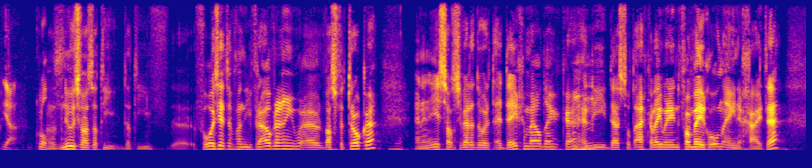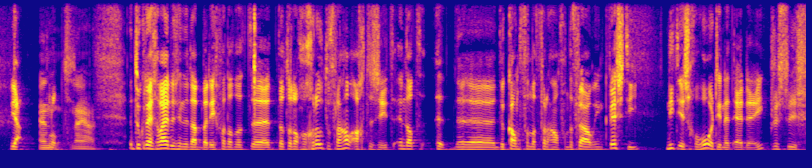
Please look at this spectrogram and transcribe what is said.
ja Want klopt. het nieuws was dat die, dat die eh, voorzitter van die vrouwenvereniging eh, was vertrokken. En in eerste instantie werd het door het RD gemeld, denk ik. Hè? Mhm. En die, daar stond eigenlijk alleen maar in vanwege oneenigheid, hè? Ja, En, klopt. Nou ja, En toen kregen wij dus inderdaad bericht van dat, het, eh, dat er nog een groter verhaal achter zit. En dat eh, de, de kant van het verhaal van de vrouw in kwestie niet is gehoord in het RD. precies.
